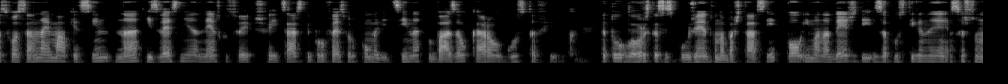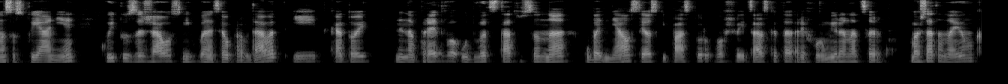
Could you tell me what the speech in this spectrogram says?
своя страна най-малкият син на известния немско-швейцарски професор по медицина в Базел Карл Густав Юнг като във връзка с положението на баща си, Пол има надежди за постигане също на състояние, които за жалост никога не се оправдават и така той не напредва отвъд статуса на обеднял селски пастор в швейцарската реформирана църква. Бащата на Юнг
